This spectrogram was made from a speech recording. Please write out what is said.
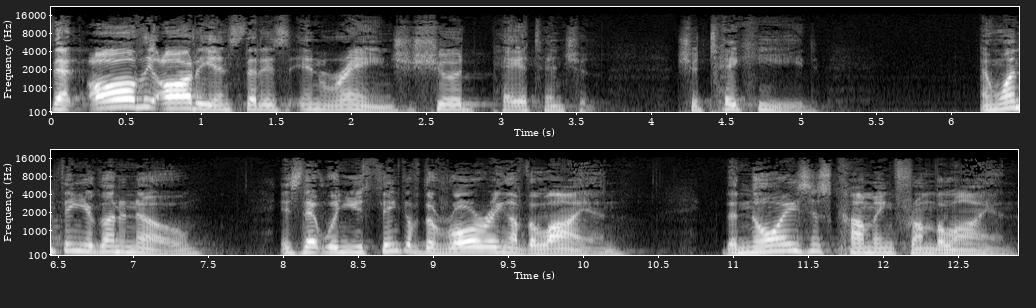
that all the audience that is in range should pay attention, should take heed. And one thing you're going to know is that when you think of the roaring of the lion, the noise is coming from the lion.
